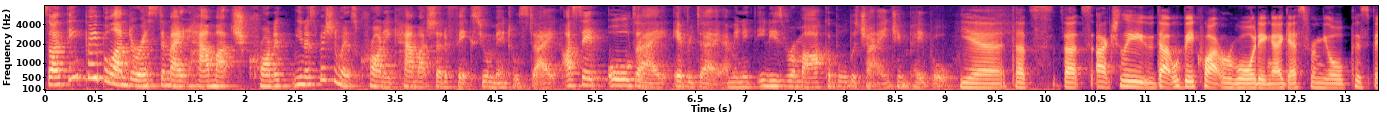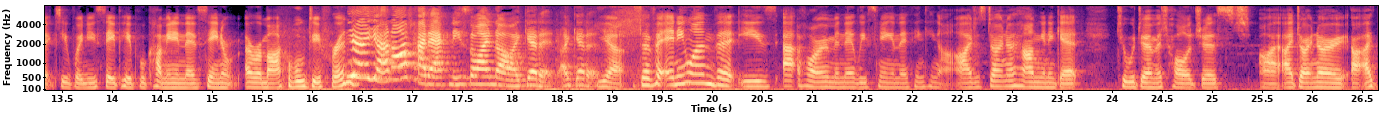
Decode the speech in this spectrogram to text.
So I think people underestimate how much chronic, you know, especially when it's chronic, how much that affects your mental state. I see it all day, every day. I mean, it, it is remarkable the change in people. Yeah, that's that's actually that would be quite rewarding, I guess, from your perspective when you see people come in and they've seen a, a remarkable difference. Yeah, yeah, and I've had acne, so I know. I get it. I get it. Yeah. So for anyone that is at home and they're listening and they're thinking, I just don't know how I'm going to get to a dermatologist. I, I don't know. I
